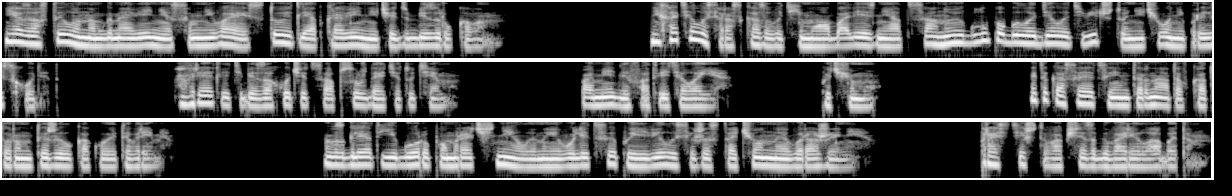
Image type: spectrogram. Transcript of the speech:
Я застыла на мгновение, сомневаясь, стоит ли откровенничать с Безруковым. Не хотелось рассказывать ему о болезни отца, но и глупо было делать вид, что ничего не происходит. Вряд ли тебе захочется обсуждать эту тему. Помедлив, ответила я. Почему? Это касается интерната, в котором ты жил какое-то время. Взгляд Егора помрачнел, и на его лице появилось ожесточенное выражение. Прости, что вообще заговорила об этом.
